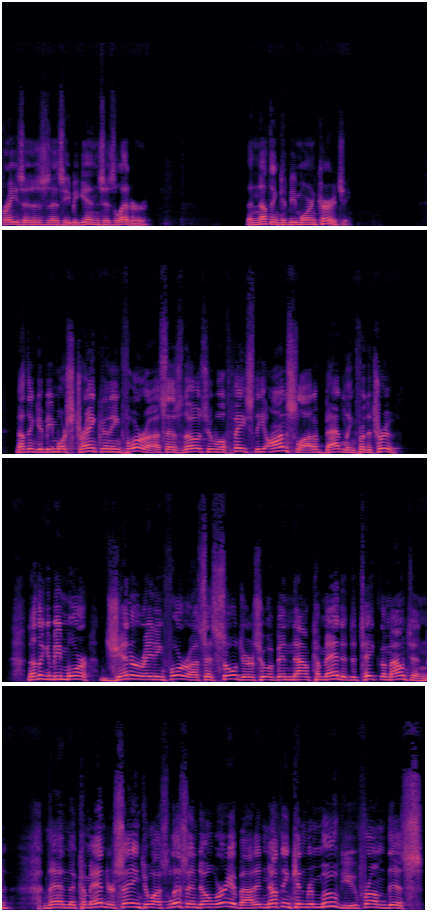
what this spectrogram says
phrases as he begins his letter, then nothing could be more encouraging. Nothing can be more strengthening for us as those who will face the onslaught of battling for the truth. Nothing can be more generating for us as soldiers who have been now commanded to take the mountain than the commander saying to us, Listen, don't worry about it. Nothing can remove you from this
